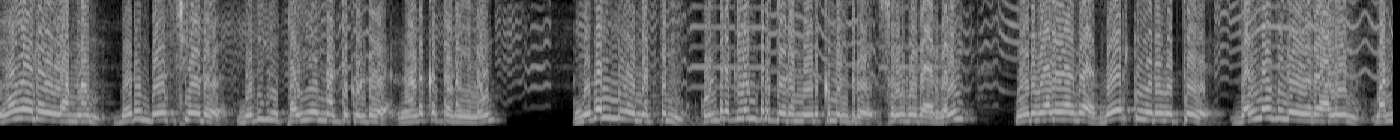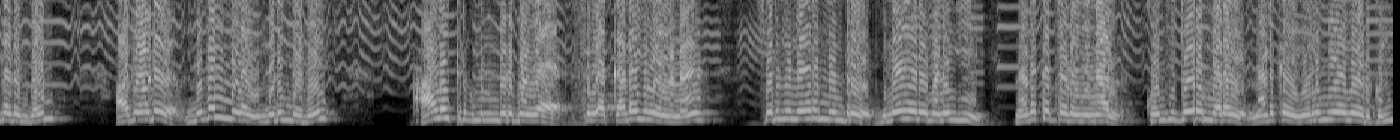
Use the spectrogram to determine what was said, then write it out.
மேலாடை இல்லாமலும் வெறும் வேஷ்டியோடு முதுகில் பையை மாட்டிக்கொண்டு நடக்கத் தொடங்கினோம். முதல் முறை மட்டும் ஒன்றரை கிலோமீட்டர் தூரம் இருக்கும் என்று சொல்கிறார்கள். ஒருவேளையாக வேர்த்து விரிவித்து வெள்ளை விநாயகர் ஆலயம் வந்தடைந்தோம். அதோடு முதல் முறை முடிந்தது. ஆலயத்திற்கு முன்புறமாக சில கடைகள் உள்ளன. சிறிது நேரம் நின்று விநாயகரை வணங்கி நடக்கத் தொடங்கினால் கொஞ்ச தூரம் வரை நடக்க எளிமையாக இருக்கும்.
